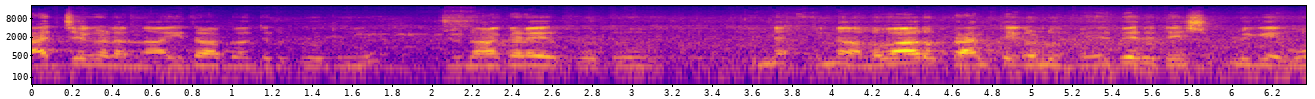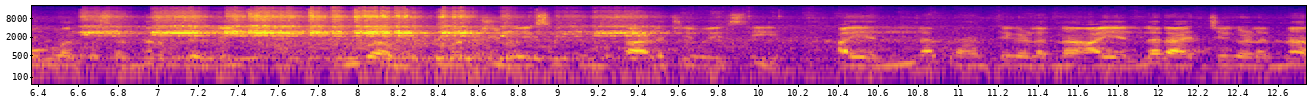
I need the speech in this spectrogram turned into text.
ರಾಜ್ಯಗಳನ್ನು ಹೈದರಾಬಾದ್ ಇರ್ಬೋದು, ಜುನಾಗಢ ಇರ್ಬೋದು ಇನ್ನು ಇನ್ನು ಹಲವಾರು ಪ್ರಾಂತ್ಯಗಳು ಬೇರೆ ಬೇರೆ ದೇಶಗಳಿಗೆ ಹೋಗುವಂಥ ಸಂದರ್ಭದಲ್ಲಿ ತುಂಬ ಮುತುವರ್ಜಿ ವಹಿಸಿ, ತುಂಬ ಕಾಳಜಿ ವಹಿಸಿ ಆ ಎಲ್ಲ ಪ್ರಾಂತ್ಯಗಳನ್ನು, ಆ ಎಲ್ಲ ರಾಜ್ಯಗಳನ್ನು,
